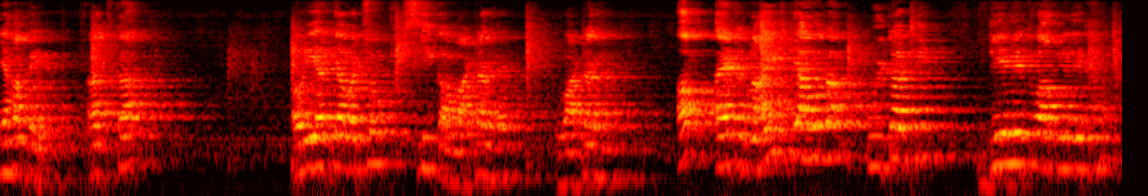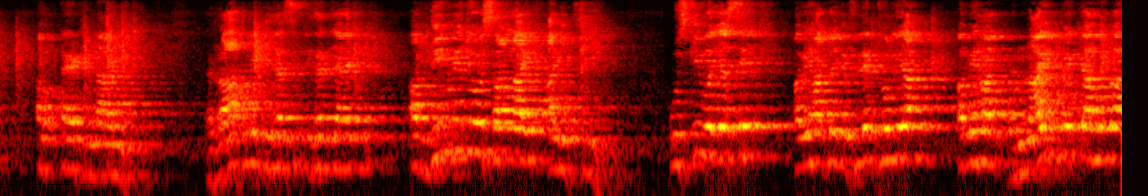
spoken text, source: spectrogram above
यहाँ पे अर्थ का और यह क्या बच्चों सी का वाटर है वाटर है। अब एट नाइट क्या होगा? उल्टा ठीक डे में तो आपने देखा, अब एट नाइट रात में किधर से किधर जाएगी? अब दिन में जो सनलाइट आई थी, उसकी वजह से अब यहाँ पे रिफ्लेक्ट हो गया। अब यहाँ नाइट में क्या होगा?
